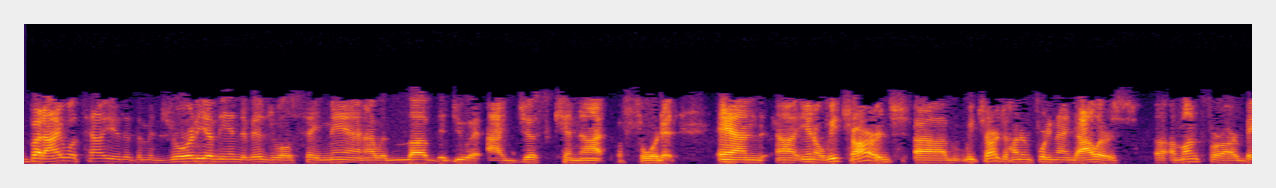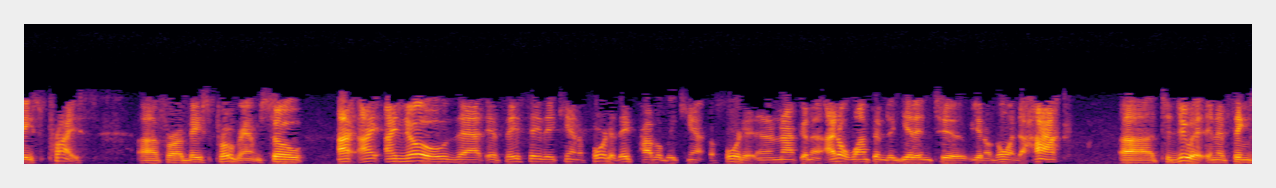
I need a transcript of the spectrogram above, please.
But I will tell you that the majority of the individuals say, "Man, I would love to do it. I just cannot afford it." And uh, you know, we charge um, we charge $149 a month for our base price uh, for our base program. So I, I, I know that if they say they can't afford it, they probably can't afford it. And I'm not gonna. I don't want them to get into you know going to hock uh, to do it. And if things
